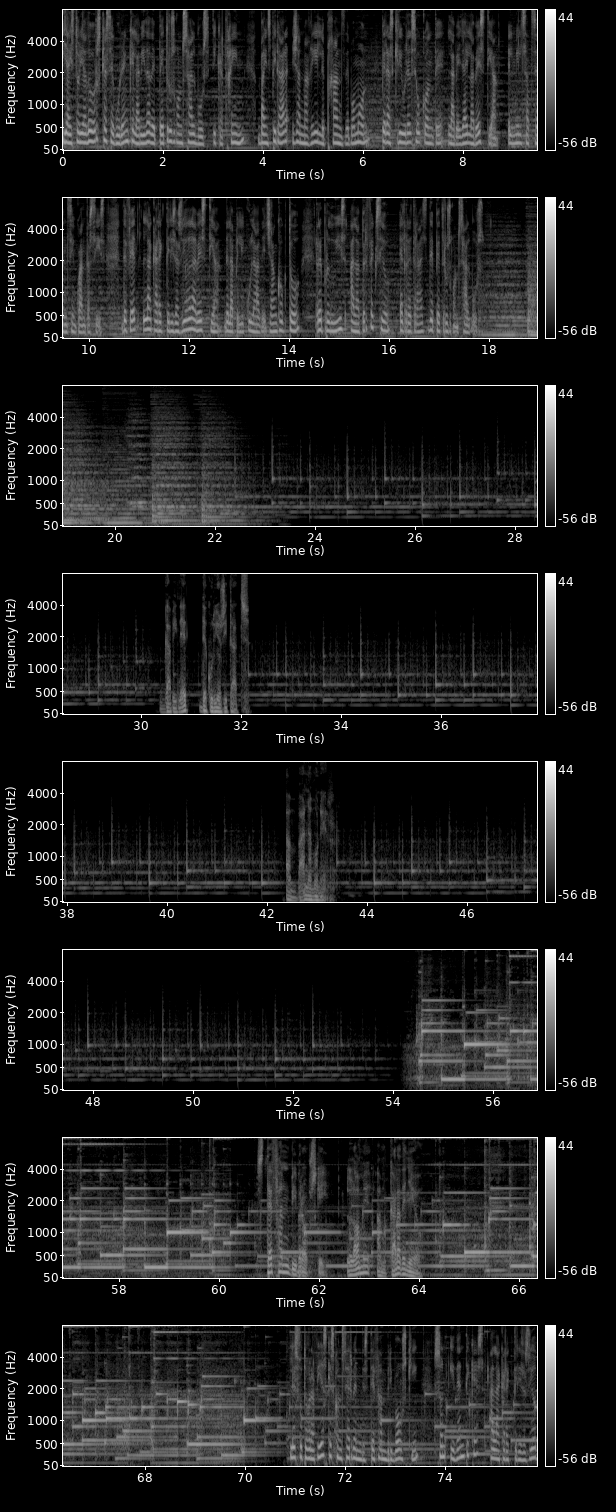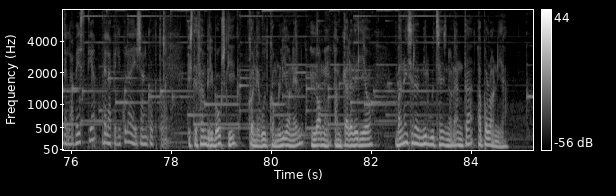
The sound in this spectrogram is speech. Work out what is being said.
Hi ha historiadors que asseguren que la vida de Petrus Gonsalvus i Catherine va inspirar Jean-Marie Leprince de Beaumont per escriure el seu conte La vella i la bèstia, el 1756. De fet, la caracterització de la bèstia de la pel·lícula de Jean Cocteau reproduís a la perfecció el retrat de Petrus Gonsalvus. Gabinet de Curiositats. Amb Anna Moner. Stefan Bibrowski, l'home amb cara de lleó. Les fotografies que es conserven de Stefan Bribowski són idèntiques a la caracterització de la bèstia de la pel·lícula de Jean Cocteau. Stefan Bribowski, conegut com Lionel, l'home amb cara de lleó, va néixer el 1890 a Polònia,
